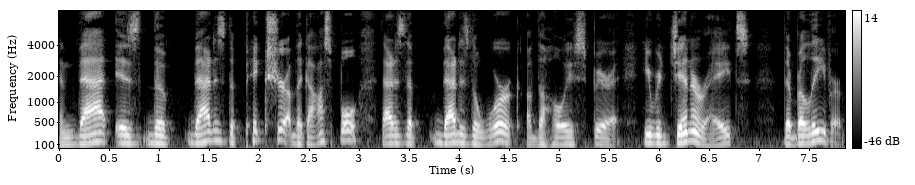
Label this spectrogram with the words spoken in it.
And that is the that is the picture of the gospel. That is the that is the work of the Holy Spirit. He regenerates the believer.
